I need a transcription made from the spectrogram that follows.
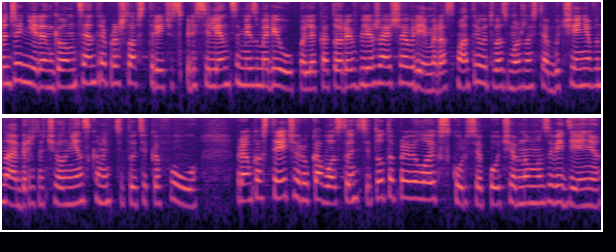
В инжиниринговом центре прошла встреча с переселенцами из Мариуполя, которые в ближайшее время рассматривают возможность обучения в Набережно-Челнинском институте КФУ. В рамках встречи руководство института провело экскурсию по учебному заведению.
